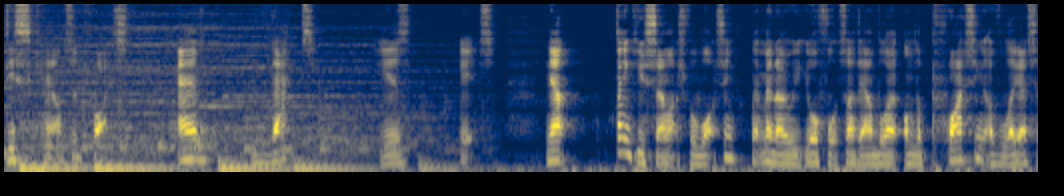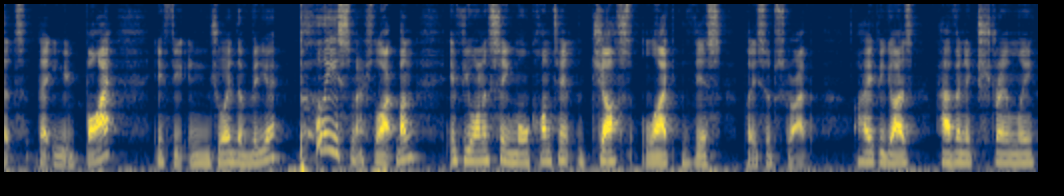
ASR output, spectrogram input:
discounted price. And that is it. Now, thank you so much for watching. Let me know your thoughts are down below on the pricing of Lego sets that you buy. If you enjoyed the video, please smash the like button. If you want to see more content just like this, please subscribe. I hope you guys have an extremely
